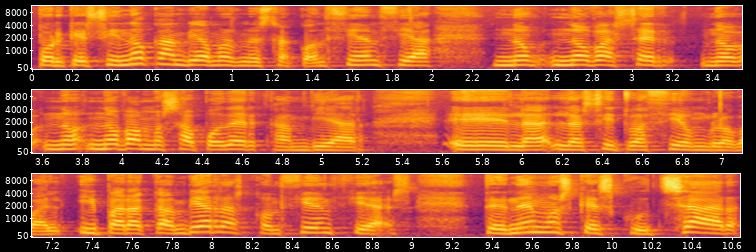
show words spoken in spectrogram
porque si no cambiamos nuestra conciencia, no, no, va ser, no, no, vamos a poder cambiar eh, la, la situación global. Y para cambiar las conciencias tenemos que escuchar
